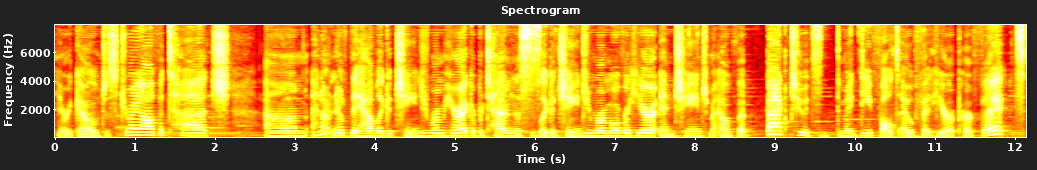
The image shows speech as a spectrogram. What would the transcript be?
Here we go. Just dry off a touch. Um, I don't know if they have like a changing room here. I could pretend this is like a changing room over here and change my outfit back to its my default outfit here. Perfect.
